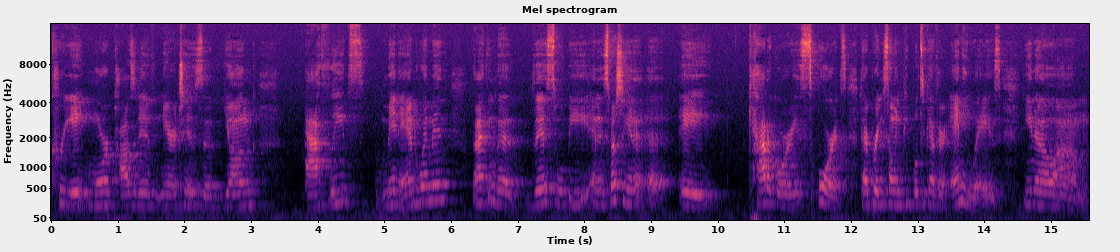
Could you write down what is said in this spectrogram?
create more positive narratives of young athletes, men and women, then I think that this will be, and especially in a, a, a category, sports, that brings so many people together, anyways. You know, um,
